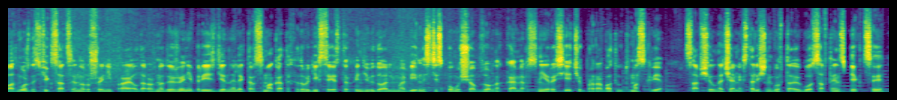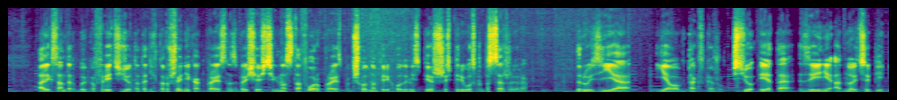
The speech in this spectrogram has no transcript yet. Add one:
Возможность фиксации нарушений правил дорожного движения при езде на электросамокатах и других средствах индивидуальной мобильности с помощью обзорных камер с нейросетью прорабатывают в Москве, сообщил начальник столичной госавтоинспекции Александр Быков. Речь идет о таких нарушениях, как проезд на запрещающий сигнал стафор, проезд по пешеходному переходу не спешившись, перевозка пассажира. Друзья, я вам так скажу, все это звенья одной цепи.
